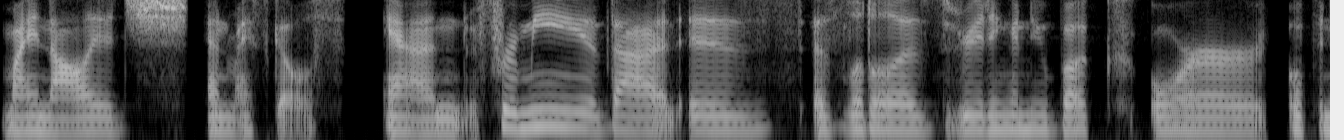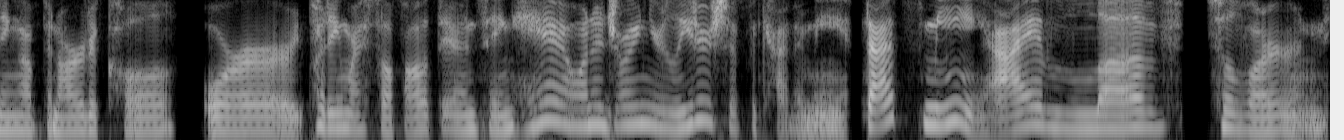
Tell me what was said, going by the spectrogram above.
my knowledge and my skills. And for me, that is as little as reading a new book or opening up an article or putting myself out there and saying, Hey, I want to join your leadership academy. That's me. I love to learn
